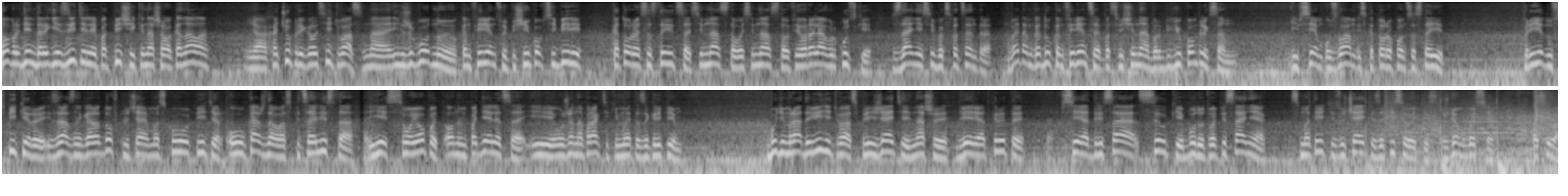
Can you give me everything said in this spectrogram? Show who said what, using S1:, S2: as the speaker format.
S1: Добрый день, дорогие зрители, подписчики нашего канала. Э, хочу пригласить вас на ежегодную конференцию печников Сибири, которая состоится 17-18 февраля в Иркутске в здании Сибэкспоцентра. В этом году конференция посвящена барбекю комплексам и всем узлам, из которых он состоит. Приедут спикеры из разных городов, включая Москву, Питер. У каждого специалиста есть свой опыт, он им поделится, и уже на практике мы это закрепим. Будем рады видеть вас, приезжайте, наши двери открыты. Все адреса, ссылки будут в описании. Смотрите, изучайте, записывайтесь. Ждем в гости. Спасибо.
